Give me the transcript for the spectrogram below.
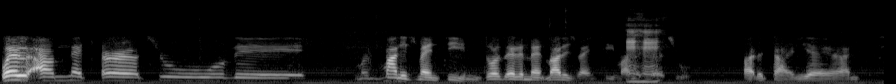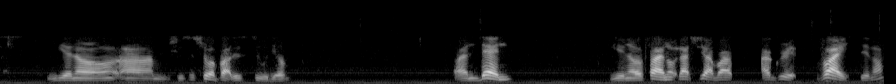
Well, I met her through the management team. It was Element Management team I met Mhm. her through at the time, yeah. And, you know, um, she used to show up at the studio. And then, you know, find out that she have a, a great voice, you know.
